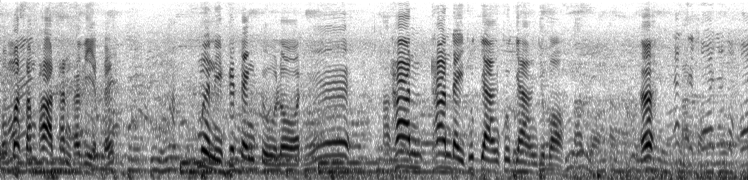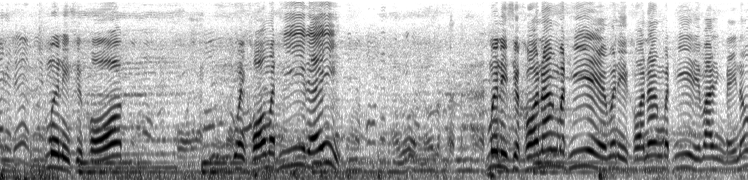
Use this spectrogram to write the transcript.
ผมมาสัมภาษณ์ท่านพระเวทเลยเมื่อนี้คือแต่งตัวรอดท่านท่านได้ทุกอย่างทุกอย่างอยู่บ่ฮะเมื่อนี้สิขอกล้วยขอมาที่เด้ย เมื่อนี้สิขอนางมาที่เมื่อนี้ขอนางมาที่นี่ว่าจังไดน้อ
